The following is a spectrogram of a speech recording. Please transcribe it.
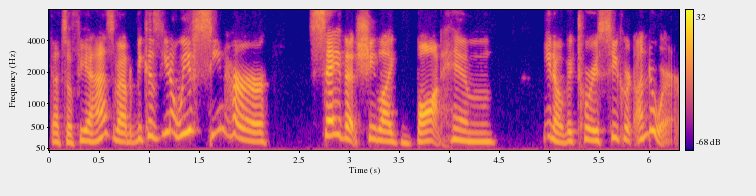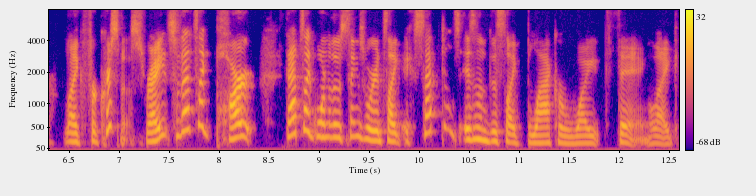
that Sophia has about it, because you know we've seen her say that she like bought him you know victoria's secret underwear like for christmas right so that's like part that's like one of those things where it's like acceptance isn't this like black or white thing like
